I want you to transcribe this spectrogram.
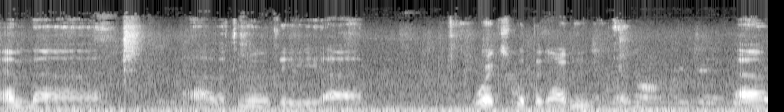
and uh, uh, the community uh, works with the garden. And, uh,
